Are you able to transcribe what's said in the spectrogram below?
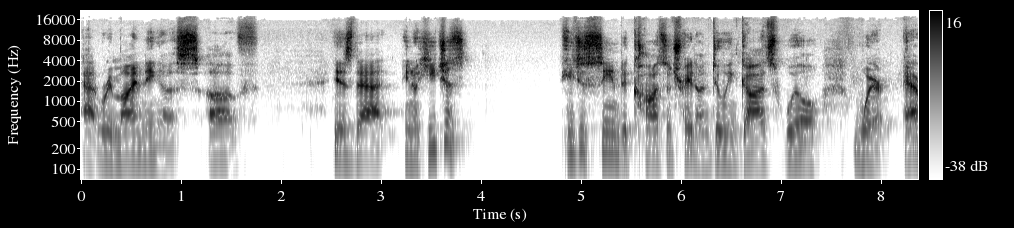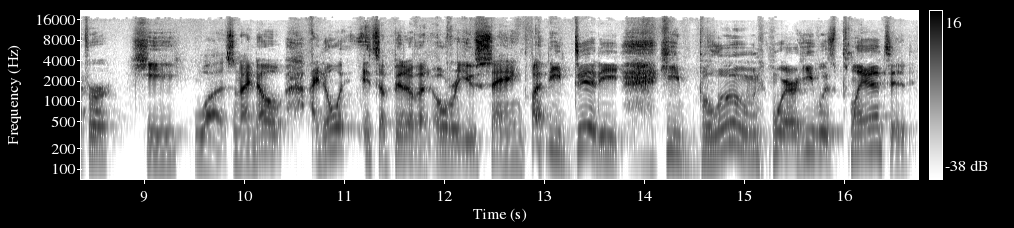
at reminding us of is that, you know, he just he just seemed to concentrate on doing God's will wherever he was. And I know, I know it's a bit of an overused saying, but he did. He he bloomed where he was planted.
